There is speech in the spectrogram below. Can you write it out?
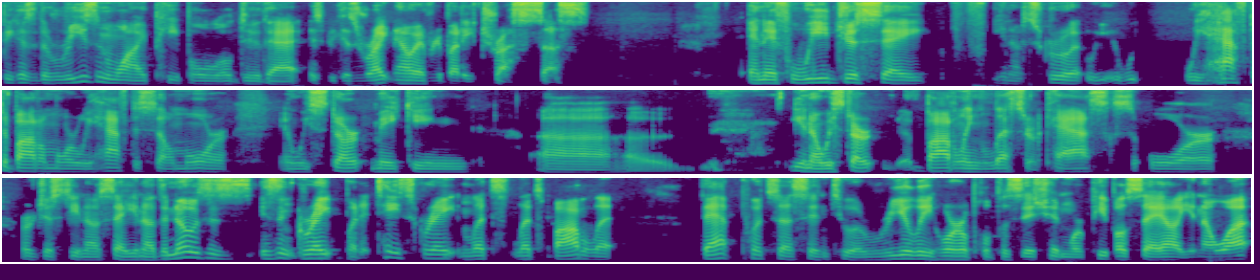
because the reason why people will do that is because right now everybody trusts us. And if we just say you know screw it we, we we have to bottle more we have to sell more and we start making uh, you know we start bottling lesser casks or or just you know say you know the nose is isn't great but it tastes great and let's let's bottle it that puts us into a really horrible position where people say oh you know what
